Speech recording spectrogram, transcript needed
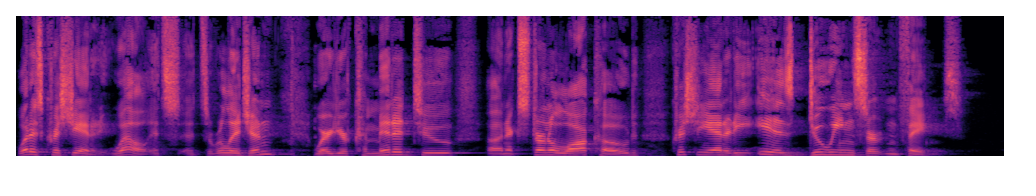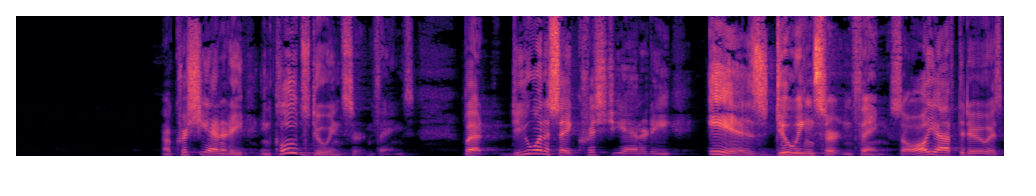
what is Christianity? Well, it's, it's a religion where you're committed to an external law code. Christianity is doing certain things. Now, Christianity includes doing certain things, but do you want to say Christianity is doing certain things? So all you have to do is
